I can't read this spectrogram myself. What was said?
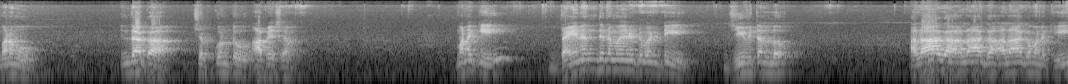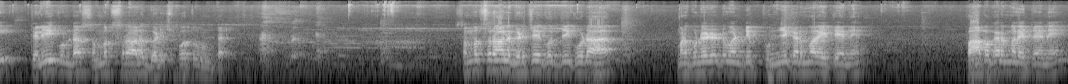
మనము ఇందాక చెప్పుకుంటూ ఆపేశాం. మనకి దైనందినమైనటువంటి జీవితంలో అలాగ అలాగ అలాగ మనకి తెలియకుండా సంవత్సరాలు గడిచిపోతూ ఉంటాయి. సంవత్సరాలు గడిచే కొద్దీ కూడా మనకు ఉండేటటువంటి పుణ్యకర్మలు అయితేనే పాపకర్మలు అయితేనే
